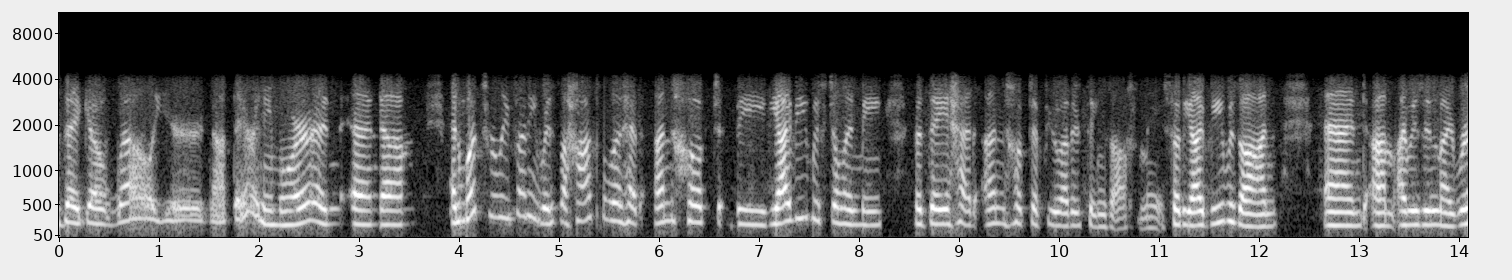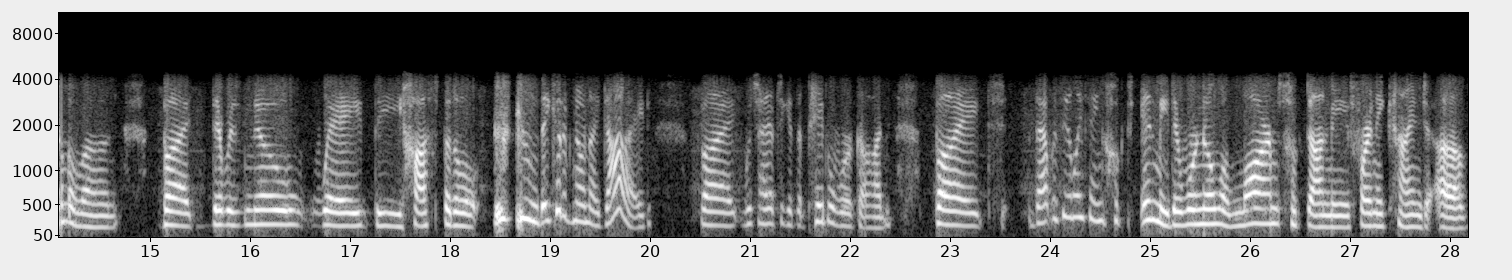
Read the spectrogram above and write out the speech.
they go, "Well, you're not there anymore." And and um and what's really funny was the hospital had unhooked the the IV was still in me, but they had unhooked a few other things off of me. So the IV was on, and um I was in my room alone. But there was no way the hospital they could have known I died, but which I have to get the paperwork on. But that was the only thing hooked in me. There were no alarms hooked on me for any kind of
